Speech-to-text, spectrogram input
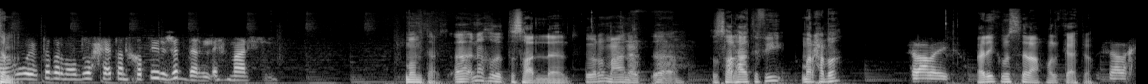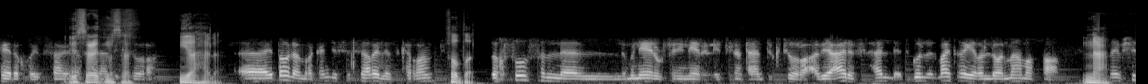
فهو يعتبر موضوع حقيقة خطير جدا الاهمال فيه. ممتاز. آه نأخذ اتصال آه، دكتورة. معنا آه اتصال هاتفي. مرحبا. السلام عليكم. عليكم السلام ورحمة الله وبركاته. مساء الخير أخوي. مساء يسعد مساك. يا هلا. آه، يطول عمرك. عندي استفسارين إذا تكرمت تفضل. بخصوص ال- المنير والفنينير اللي تكلمت عن الدكتورة. أبي أعرف هل تقول ما يتغير اللون مهما صار؟ نعم. طيب شو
